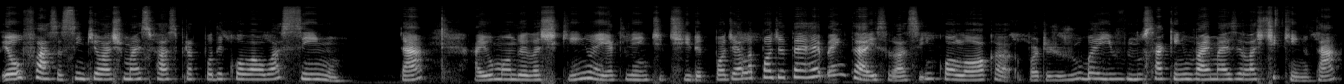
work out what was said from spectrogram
eu faço assim que eu acho mais fácil para poder colar o lacinho, tá? Aí eu mando o elastiquinho, aí a cliente tira, pode, ela pode até arrebentar esse lacinho, coloca a porta-jujuba e no saquinho vai mais elastiquinho, tá?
